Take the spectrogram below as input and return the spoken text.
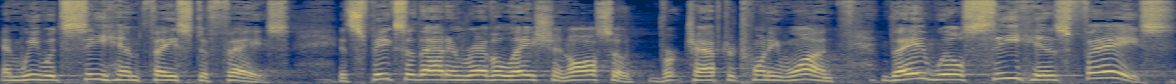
and we would see Him face to face. It speaks of that in Revelation also, chapter 21. They will see His face.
